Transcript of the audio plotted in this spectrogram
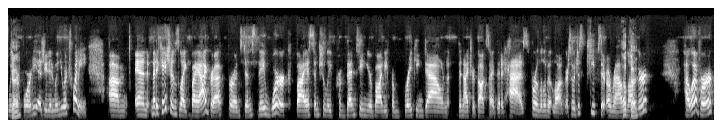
when Okay. you're 40 as you did when you were 20. Um, and medications like Viagra, for instance, they work by essentially preventing your body from breaking down the nitric oxide that it has for a little bit longer. So it just keeps it around Okay. longer. However,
